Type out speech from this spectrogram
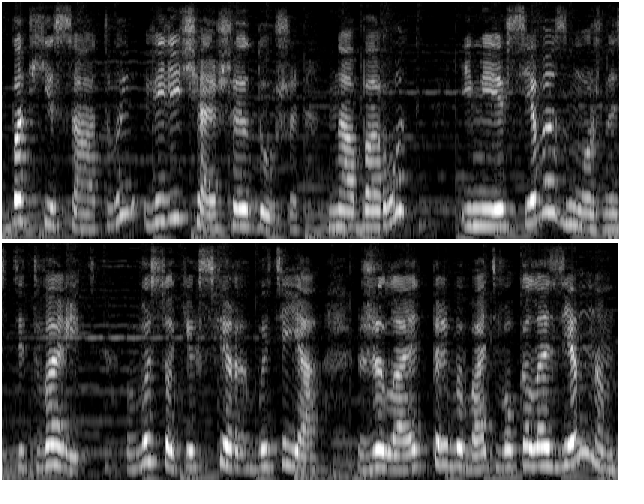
Бодхисаттвы, величайшие души, наоборот, имея все возможности творить, в высоких сферах бытия, желает пребывать в околоземном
